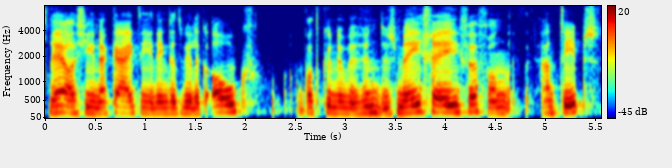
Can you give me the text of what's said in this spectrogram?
Nou ja, als je hier naar kijkt en je denkt dat wil ik ook, wat kunnen we hun dus meegeven van, aan tips?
